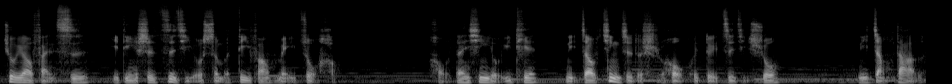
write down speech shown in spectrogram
就要反思，一定是自己有什么地方没做好。好担心有一天你照镜子的时候，会对自己说：“你长大了，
